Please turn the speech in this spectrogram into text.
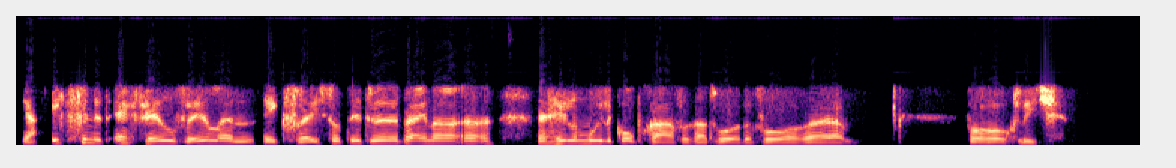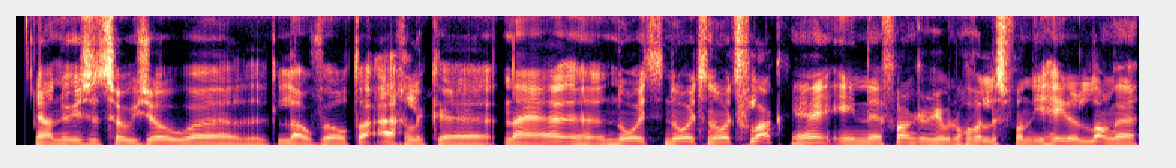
Ja, ik vind het echt heel veel. En ik vrees dat dit uh, bijna uh, een hele moeilijke opgave gaat worden voor, uh, voor Roglic. Ja, nu is het sowieso uh, Lauvelta eigenlijk nou ja, nooit, nooit, nooit vlak. Hè? In Frankrijk hebben we nog wel eens van die hele lange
